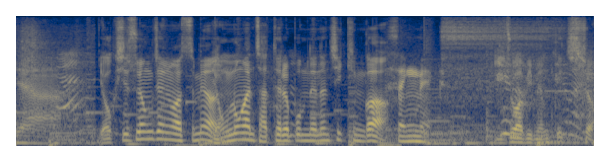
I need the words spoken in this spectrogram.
이야. 역시 수영장에 왔으면 영롱한 자태를 뽐내는 치킨과 생맥스 이 조합이면 끝이죠.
